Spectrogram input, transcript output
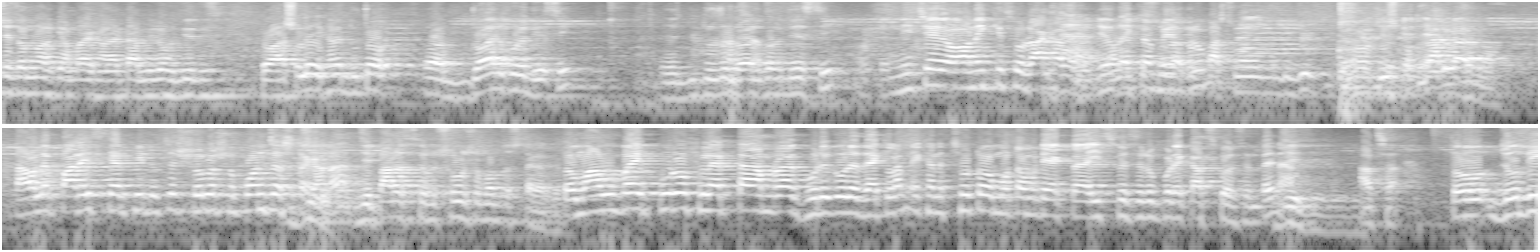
সেজন্য আর কি আমরা এখানে একটা মিরর দিয়ে দিয়েছি। তো আসলে এখানে দুটো ড্রয়ার করে দিয়েছি দুটো ড্রয়ার করে দিয়েছি। নিচে অনেক কিছু রাখা যাবে যেহেতু একটা বেডরুম personal জিনিসপত্র রাখার জন্য। তাহলে পার স্কয়ার ফিট হচ্ছে ষোলোশো পঞ্চাশ টাকা না? জি পার স্কোয়ার ষোলোশো পঞ্চাশ টাকা তো মাহবুব ভাই পুরো ফ্ল্যাটটা আমরা ঘুরে ঘুরে দেখলাম। এখানে ছোট মোটামুটি একটা স্পেসের উপরে কাজ করেছেন তাই না। আচ্ছা তো যদি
